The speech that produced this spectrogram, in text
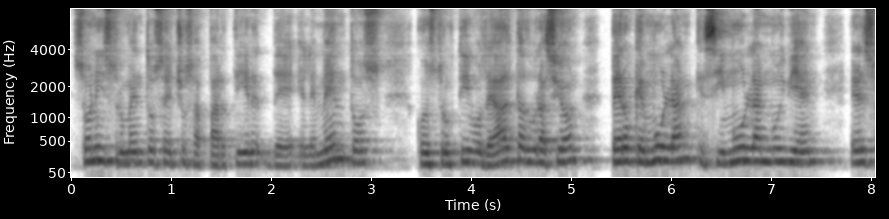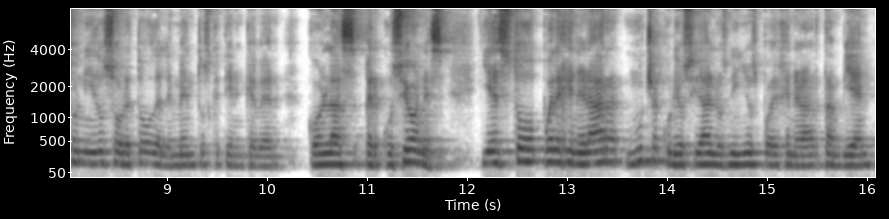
son instrumentos hechos a partir de elementos constructivos de alta duración, pero que emulan, que simulan muy bien el sonido, sobre todo de elementos que tienen que ver con las percusiones. Y esto puede generar mucha curiosidad en los niños, puede generar también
